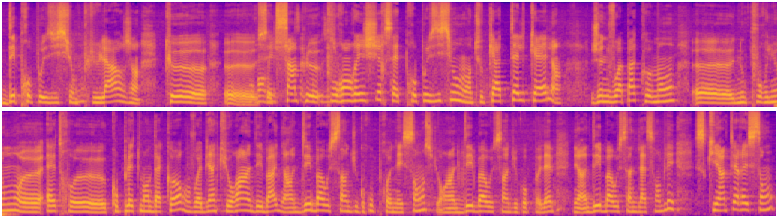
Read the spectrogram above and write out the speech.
des propositions mm. plus larges que cette simple... pour enrichir cette proposition, en tout cas telle qu'elle je ne vois pas comment euh, nous pourrions euh, être euh, complètement d'accord. On voit bien qu'il y aura un débat. Il y a un débat au sein du groupe Renaissance, il y aura un débat au sein du groupe Modem, il y a un débat au sein de l'Assemblée. Ce qui est intéressant,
